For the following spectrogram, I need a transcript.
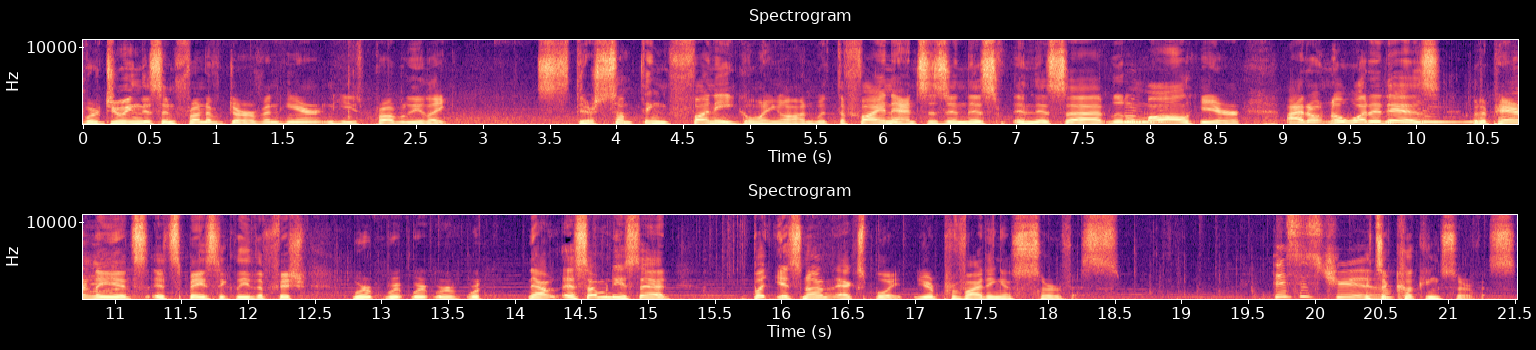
we're doing this in front of Dervin here, and he's probably like, "There's something funny going on with the finances in this in this uh, little mall here. I don't know what it is, but apparently it's it's basically the fish. We're we're we're, we're, we're now, as somebody said, but it's not an exploit. You're providing a service. This is true. It's a cooking service.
